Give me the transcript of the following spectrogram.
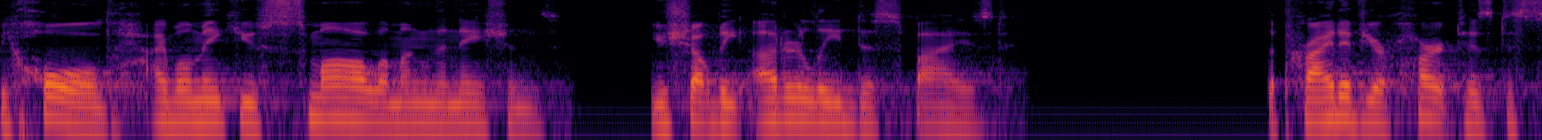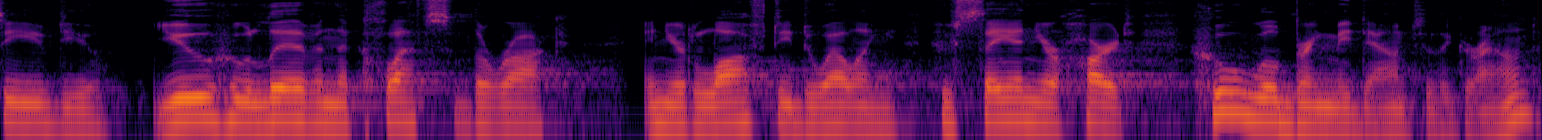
Behold, I will make you small among the nations. You shall be utterly despised. The pride of your heart has deceived you, you who live in the clefts of the rock, in your lofty dwelling, who say in your heart, Who will bring me down to the ground?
